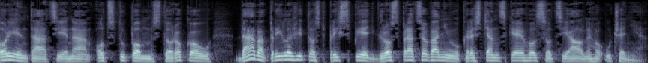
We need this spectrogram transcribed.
orientácie nám odstupom 100 rokov dáva príležitosť prispieť k rozpracovaniu kresťanského sociálneho učenia.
